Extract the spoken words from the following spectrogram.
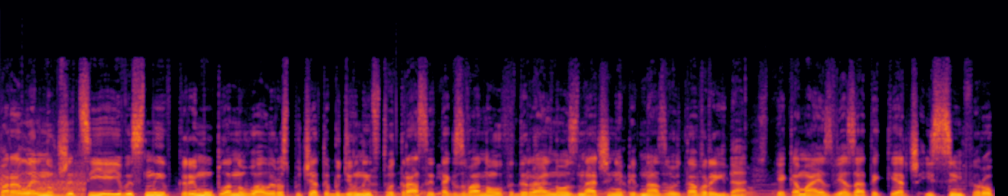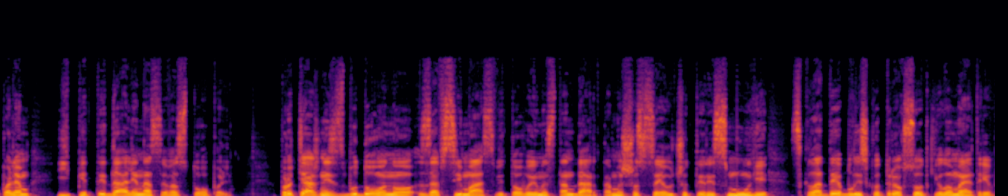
Паралельно вже цієї весни в Криму планували розпочати будівництво траси так званого федерального значення під назвою Таврида, яка має зв'язати Керч із Сімферополем і піти далі на Севастополь. Протяжність збудованого за всіма світовими стандартами шосе у чотири смуги складе близько 300 кілометрів.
